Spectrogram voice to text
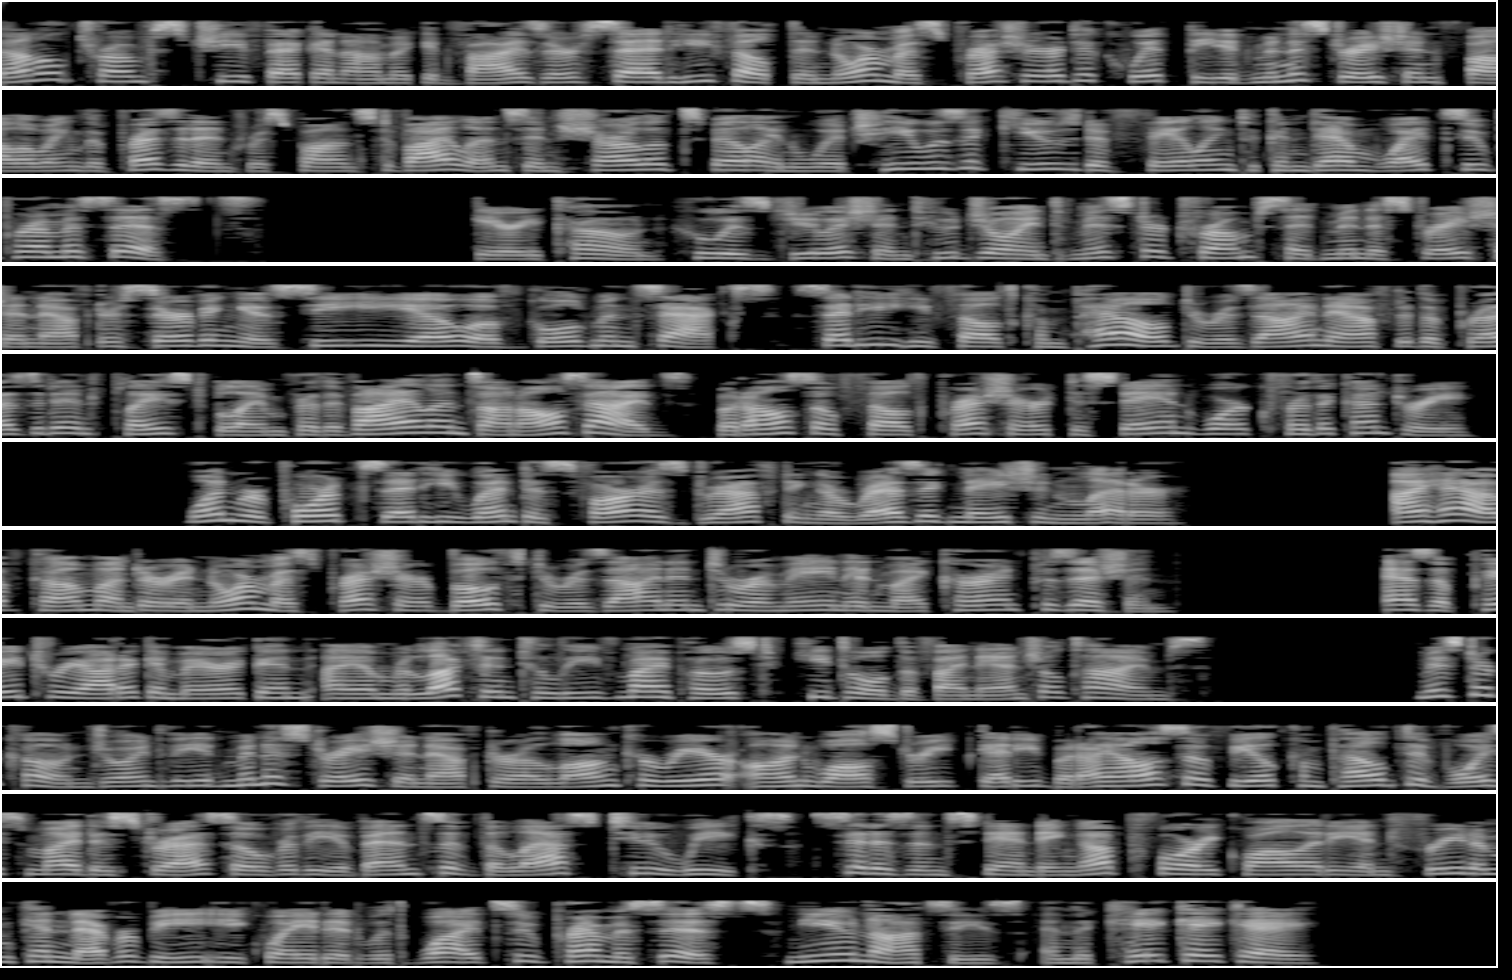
Donald Trump's chief economic advisor said he felt enormous pressure to quit the administration following the president's response to violence in Charlottesville in which he was accused of failing to condemn white supremacists. Gary Cohn, who is Jewish and who joined Mr. Trump's administration after serving as CEO of Goldman Sachs, said he, he felt compelled to resign after the president placed blame for the violence on all sides, but also felt pressure to stay and work for the country. One report said he went as far as drafting a resignation letter. I have come under enormous pressure both to resign and to remain in my current position. As a patriotic American, I am reluctant to leave my post, he told the Financial Times. Mr. Cohn joined the administration after a long career on Wall Street Getty but I also feel compelled to voice my distress over the events of the last two weeks. Citizens standing up for equality and freedom can never be equated with white supremacists, neo-Nazis, and the KKK.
